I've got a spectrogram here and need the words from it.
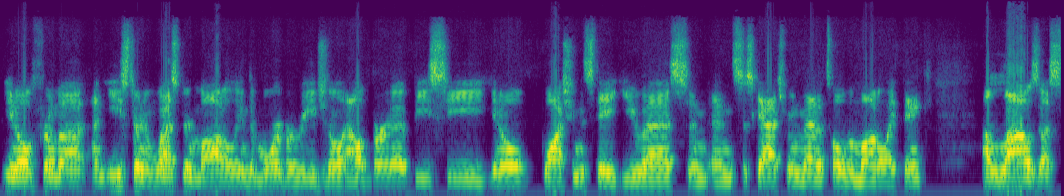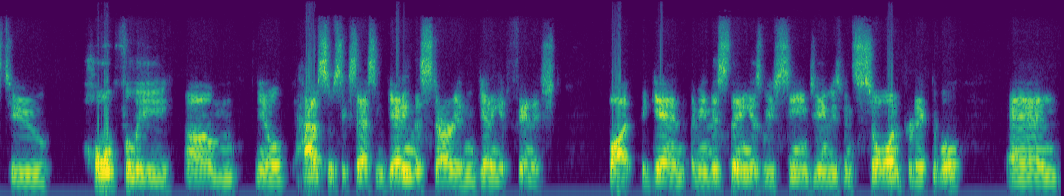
you know, from a, an Eastern and Western model into more of a regional Alberta, BC, you know, Washington State, US, and, and Saskatchewan, Manitoba model, I think allows us to hopefully, um, you know, have some success in getting this started and getting it finished. But again, I mean, this thing, as we've seen, Jamie's been so unpredictable, and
